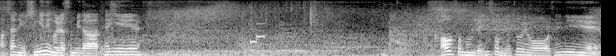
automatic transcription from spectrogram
악사님, 신기님 걸렸습니다. 탱일. 가오 썼는데 희손 해줘요, 선생님.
